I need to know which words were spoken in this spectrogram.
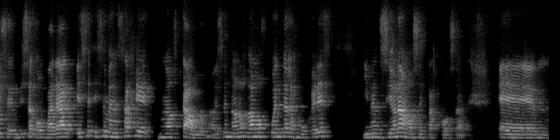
y se empieza a comparar. Ese, ese mensaje no está bueno, a veces no nos damos cuenta las mujeres y mencionamos estas cosas. Eh,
